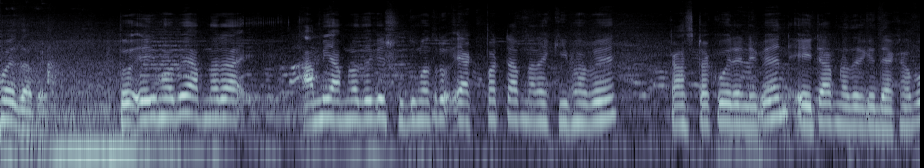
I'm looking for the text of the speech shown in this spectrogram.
হয়ে যাবে। তো এইভাবে আপনারা, আমি আপনাদেরকে শুধুমাত্র এক পার্টটা আপনারা কীভাবে কাজটা করে নেবেন, এইটা আপনাদেরকে দেখাবো।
